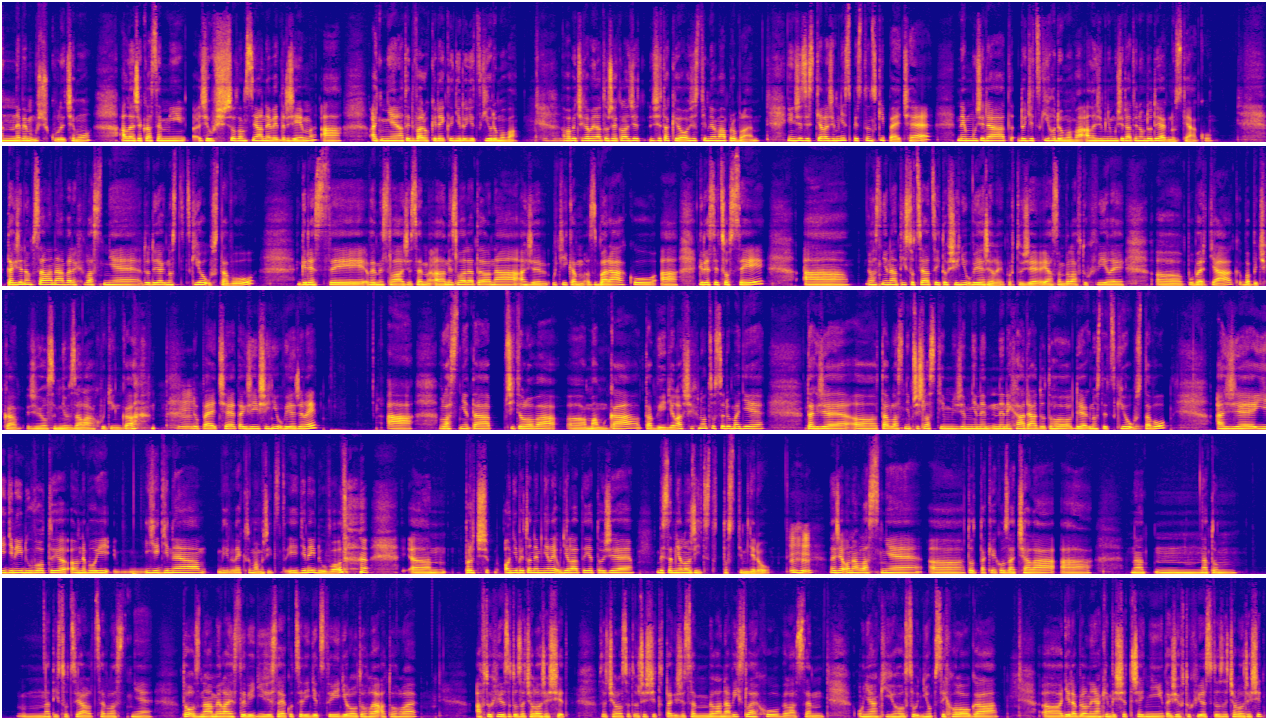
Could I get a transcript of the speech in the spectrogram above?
nevím už kvůli čemu, ale řekla jsem jí, že už to tam s ní nevydržím a ať mě na ty dva roky dej klidně do dětského domova. Mm-hmm. A babička mi na to řekla, že, že tak jo, že s tím nemá problém. Jenže zjistila, že mě z pěstonský péče nemůže dát do dětského domova, ale že mě může dát jenom do diagnostiáku. Takže napsala návrh vlastně do diagnostického ústavu, kde si vymyslela, že jsem eh, nezvladatelná a že utíkám z baráku a kde si co si. A vlastně na té sociálce to všichni uvěřili, protože já jsem byla v tu chvíli uh, puberták, babička, že jo, se mě vzala chudinka mm. do péče, takže ji všichni uvěřili. A vlastně ta přítelová uh, mamka, ta věděla všechno, co se doma děje, takže uh, ta vlastně přišla s tím, že mě ne- nenechá dát do toho diagnostického ústavu a že jediný důvod, nebo jediná, jak to mám říct, jediný důvod, um, proč oni by to neměli udělat, je to, že by se mělo říct to s tím dědou. Mm-hmm. Takže ona vlastně uh, to tak jako začala a na, mm, na tom, mm, na té sociálce vlastně to oznámila, jestli vidí, že se jako celý dětství dělo tohle a tohle. A v tu chvíli se to začalo řešit. Začalo se to řešit tak, že jsem byla na výslechu, byla jsem u nějakého soudního psychologa, děda byl na nějakém vyšetření, takže v tu chvíli se to začalo řešit,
